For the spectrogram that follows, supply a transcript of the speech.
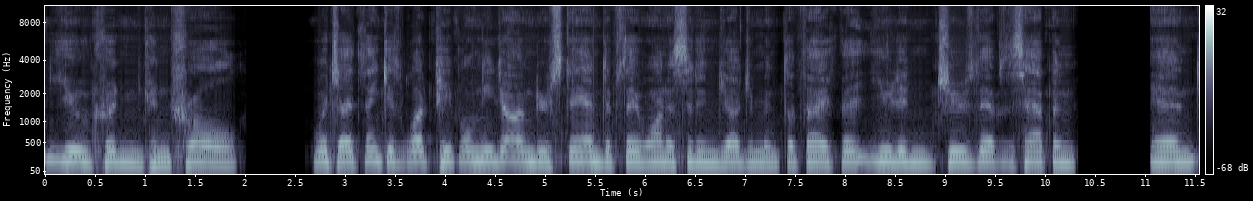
you couldn't control, which I think is what people need to understand if they want to sit in judgment. The fact that you didn't choose to have this happen. And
